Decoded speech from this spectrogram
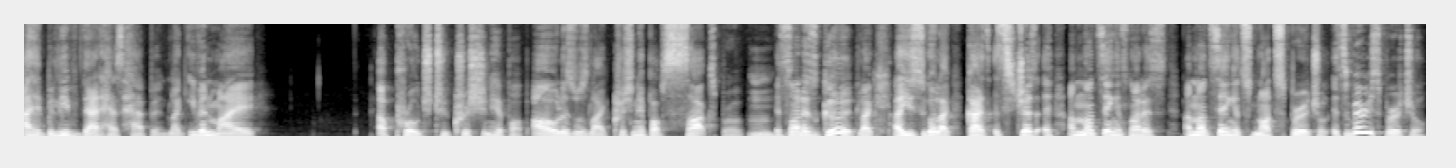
I believe that has happened. Like even my approach to Christian hip hop, I always was like Christian hip hop sucks, bro. Mm. It's not as good. Like I used to go like, guys, it's just I'm not saying it's not as I'm not saying it's not spiritual. It's very spiritual,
